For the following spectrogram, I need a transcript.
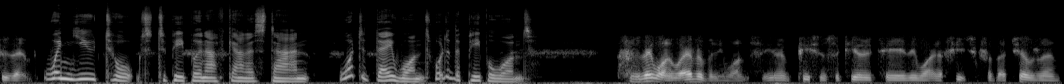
to them. When you talked to people in Afghanistan, what did they want? What did the people want? They want what everybody wants, you know, peace and security. They want a future for their children.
